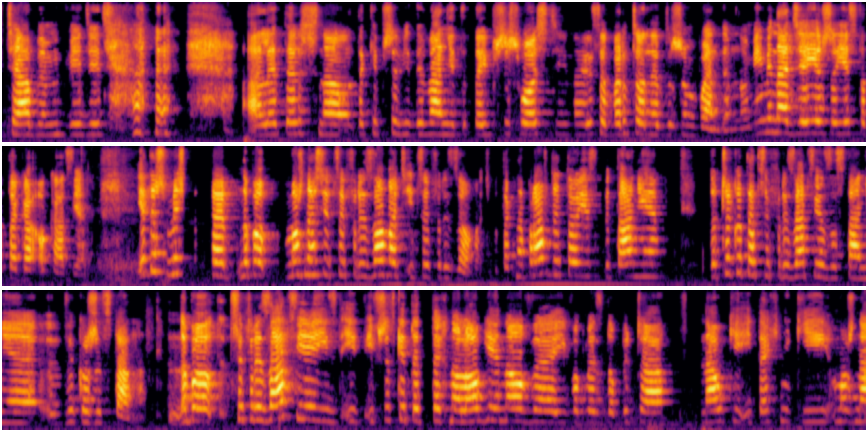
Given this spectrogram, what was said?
chciałabym wiedzieć, ale, ale też no, takie przewidywanie tutaj przyszłości no, jest obarczone dużym błędem. No, miejmy nadzieję, że jest to taka okazja. Ja też myślę, że no bo można się cyfryzować i cyfryzować, bo tak naprawdę to jest pytanie, do czego ta cyfryzacja zostanie wykorzystana. No bo cyfryzację i, i, i, wszystkie te technologie nowe i w ogóle zdobycza nauki i techniki można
